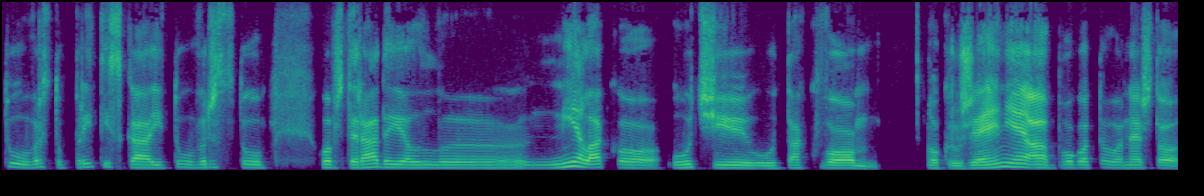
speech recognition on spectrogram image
tu vrstu pritiska i tu vrstu uopšte rada, jer nije lako ući u takvo okruženje, a pogotovo nešto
